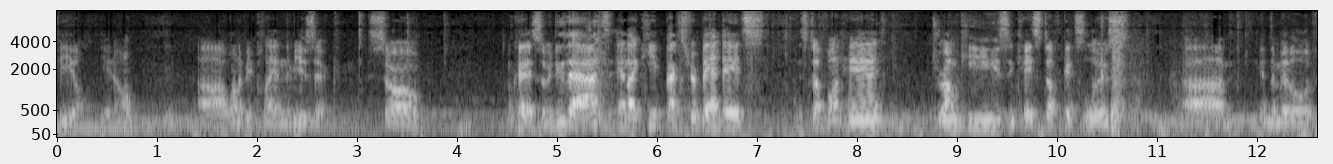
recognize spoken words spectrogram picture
feel, you know. Uh, I want to be playing the music. So, okay, so we do that, and I keep extra band-aids and stuff on hand. drum keys in case stuff gets loose um, in the middle of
